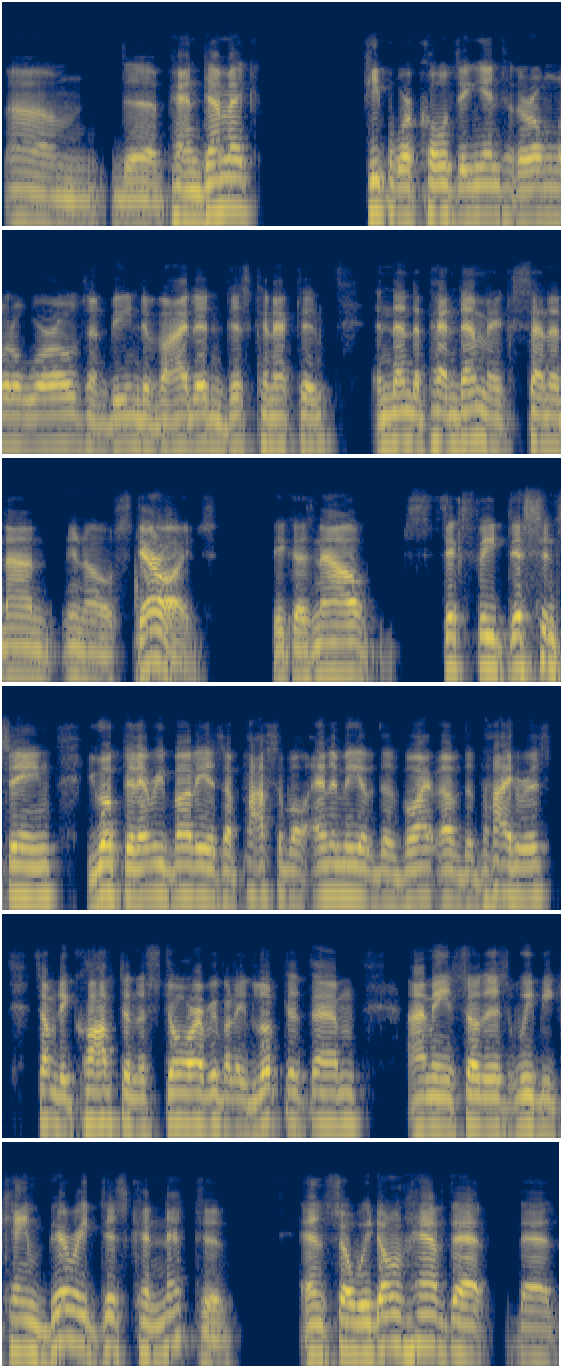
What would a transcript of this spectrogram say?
um, the pandemic, people were closing into their own little worlds and being divided and disconnected. And then the pandemic sent it on, you know, steroids because now six feet distancing, you looked at everybody as a possible enemy of the of the virus. Somebody coughed in the store, everybody looked at them. I mean, so this we became very disconnected, and so we don't have that that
